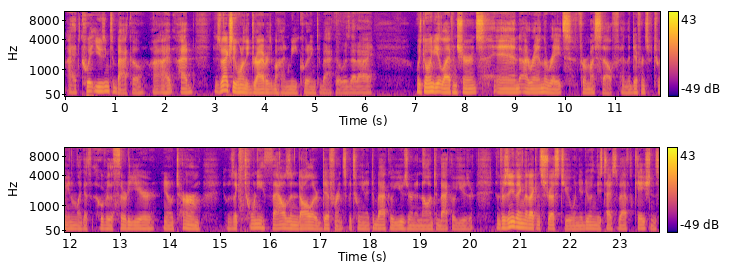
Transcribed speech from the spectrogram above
I had quit using tobacco. I, I had I had it was actually one of the drivers behind me quitting tobacco was that I was going to get life insurance and I ran the rates for myself and the difference between like a, over the 30 year you know term it was like $20,000 difference between a tobacco user and a non-tobacco user. And if there's anything that I can stress to you when you're doing these types of applications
